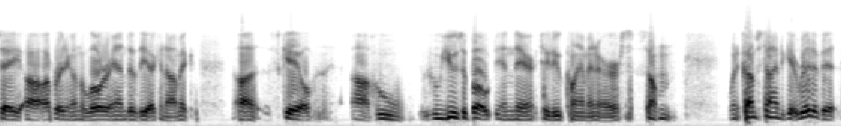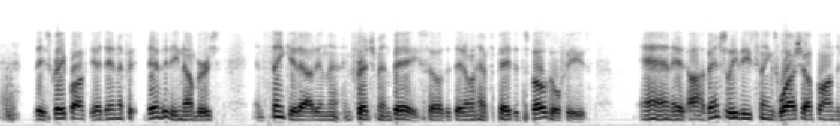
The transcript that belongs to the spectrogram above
say, uh, operating on the lower end of the economic uh, scale, uh, who who use a boat in there to do clamming or something. When it comes time to get rid of it, they scrape off the identif- identity numbers and sink it out in the in Frenchman Bay so that they don't have to pay the disposal fees. and it uh, eventually these things wash up on the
